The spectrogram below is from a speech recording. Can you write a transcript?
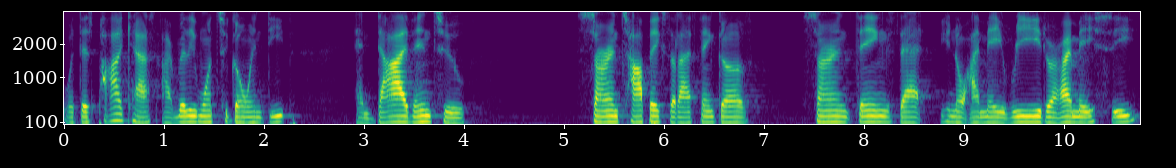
with this podcast, I really want to go in deep and dive into certain topics that I think of, certain things that, you know, I may read or I may see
